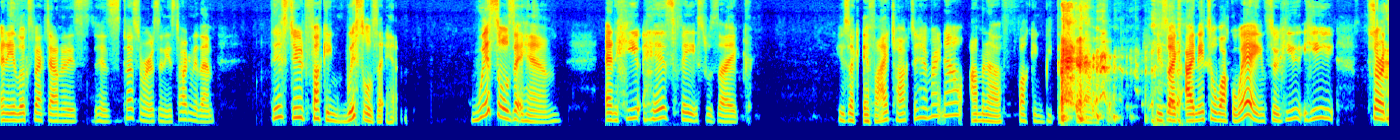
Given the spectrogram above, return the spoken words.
and he looks back down at his his customers and he's talking to them. This dude fucking whistles at him. Whistles at him and he his face was like he's like if I talk to him right now, I'm to fucking beat the shit out of him. He's like I need to walk away. And so he he starts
